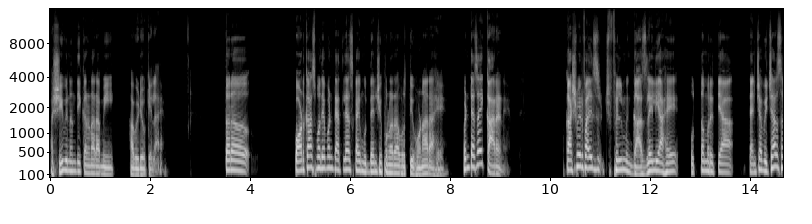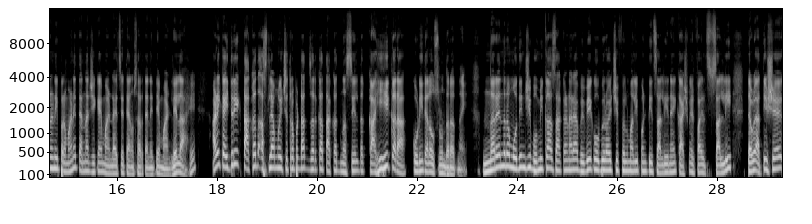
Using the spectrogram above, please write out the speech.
अशी विनंती करणारा मी हा व्हिडिओ केला आहे तर पॉडकास्टमध्ये पण त्यातल्याच काही मुद्द्यांची पुनरावृत्ती होणार आहे. पण त्याचं एक कारण आहे. काश्मीर फाईल्स फिल्म गाजलेली आहे. उत्तमरित्या त्यांच्या विचारसरणीप्रमाणे त्यांना जे काही मांडायचे त्यानुसार त्यांनी ते मांडलेलं आहे. आणि काहीतरी एक ताकद असल्यामुळे चित्रपटात जर का ताकद नसेल तर काहीही करा कोणी त्याला उचलून धरत नाही. नरेंद्र मोदींची भूमिका साकारणाऱ्या विवेक ओबेरॉयची फिल्म आली पण ती चालली नाही. काश्मीर फाईल्स चालली. त्यामुळे अतिशय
